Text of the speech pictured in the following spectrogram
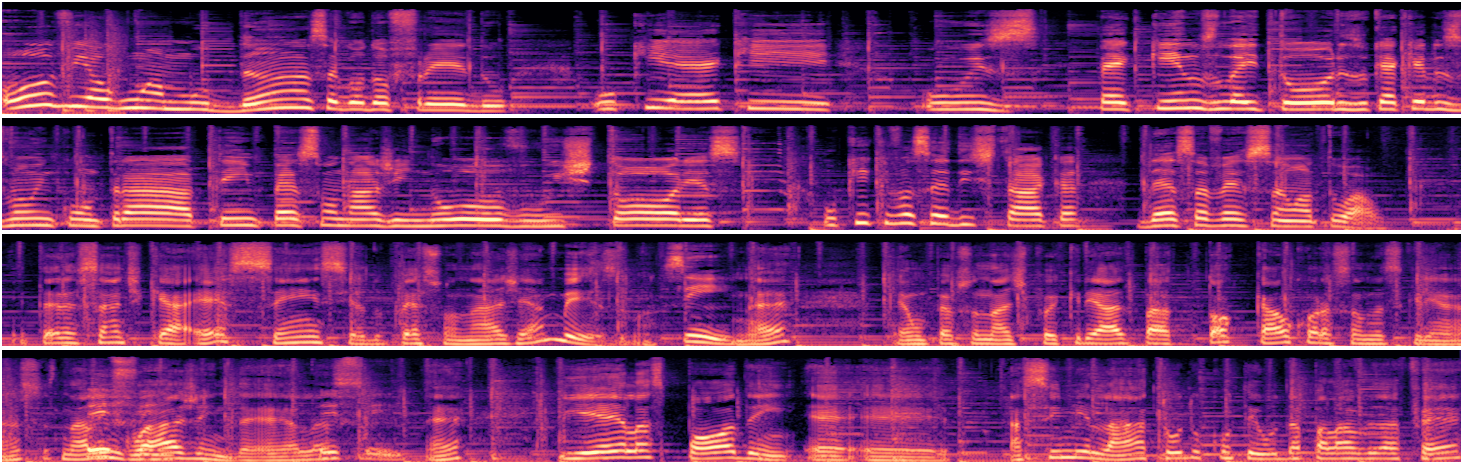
Houve alguma mudança, Godofredo? O que é que os pequenos leitores, o que é que eles vão encontrar? Tem personagem novo, histórias? O que, que você destaca dessa versão atual? Interessante que a essência do personagem é a mesma. Sim. Né? É um personagem que foi criado para tocar o coração das crianças, na Perfeito. linguagem delas. Perfeito. Né? e elas podem é, é, assimilar todo o conteúdo da palavra da fé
